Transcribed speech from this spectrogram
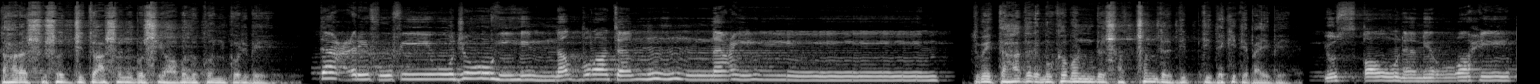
তাহারা সুসজ্জিত আসনে বসিয়া অবলোকন করিবে। تعرف في وجوههم نضرة النعيم তুমি তাহাদের মুখমণ্ডে স্বাচ্ছন্দ্যের দীপ্তি দেখিতে পাইবে يسقون من رحيق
